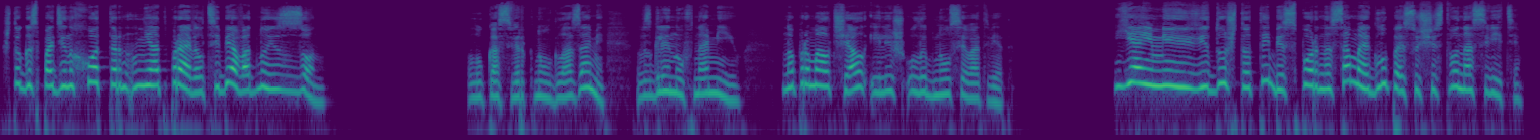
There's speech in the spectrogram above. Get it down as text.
что господин Хоттерн не отправил тебя в одну из зон». Лука сверкнул глазами, взглянув на Мию, но промолчал и лишь улыбнулся в ответ. «Я имею в виду, что ты, бесспорно, самое глупое существо на свете»,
